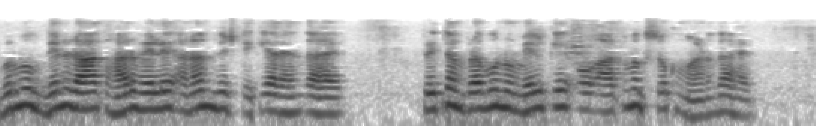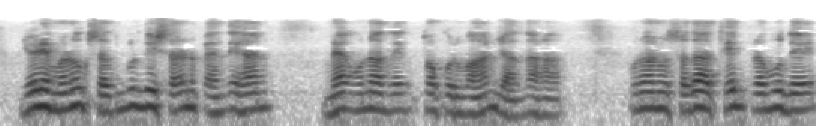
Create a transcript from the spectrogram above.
ਗੁਰਮੁਖ ਦਿਨ ਰਾਤ ਹਰ ਵੇਲੇ ਆਨੰਦ ਵਿੱਚ ਟਿਕਿਆ ਰਹਿੰਦਾ ਹੈ। ਪ੍ਰੀਤਮ ਪ੍ਰਭੂ ਨੂੰ ਮਿਲ ਕੇ ਉਹ ਆਤਮਿਕ ਸੁਖ ਮਾਣਦਾ ਹੈ। ਜਿਹੜੇ ਮਨੁੱਖ ਸਤਗੁਰ ਦੀ ਸ਼ਰਨ ਪੈਂਦੇ ਹਨ, ਮੈਂ ਉਹਨਾਂ ਦੇ ਤੋਂ ਕੁਰਬਾਨ ਜਾਂਦਾ ਹਾਂ। ਉਹਨਾਂ ਨੂੰ ਸਦਾ ਸਥਿਰ ਪ੍ਰਭੂ ਦੇ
